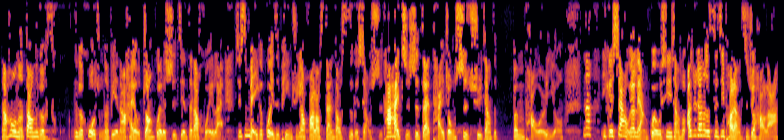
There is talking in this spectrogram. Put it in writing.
然后呢到那个。那个货主那边，然后还有装柜的时间，再到回来，其实每一个柜子平均要花到三到四个小时。他还只是在台中市区这样子奔跑而已哦。那一个下午要两柜，我心里想说啊，就叫那个司机跑两次就好啦。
